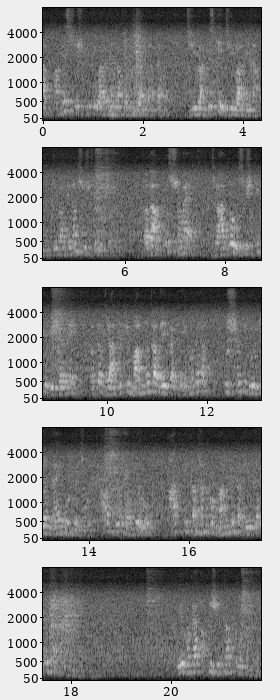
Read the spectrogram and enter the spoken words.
आत्मा में सृष्टि के बारे में कथन किया जाता है जीवा, किसकी? जीवादिना। जीवादिना सृष्टि विषय तदा उस समय जातो सृष्टि के विषय में मतलब जाति की मान्यता दे करके, एक होता ना, पुष्यति दुर्जन न्याय बोलते हैं आप जो कहते हो, आपके कथन को मान्यता दे करके मैं आपको समझाऊं एक होता है, अपनी सिद्धांत को समझें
